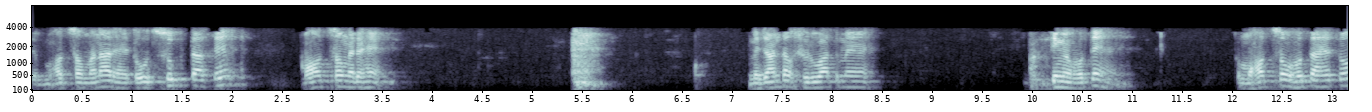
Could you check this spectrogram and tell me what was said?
जब महोत्सव मना रहे तो उत्सुकता से महोत्सव में रहें। मैं जानता हूँ शुरुआत में भक्ति में होते हैं तो महोत्सव होता है तो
